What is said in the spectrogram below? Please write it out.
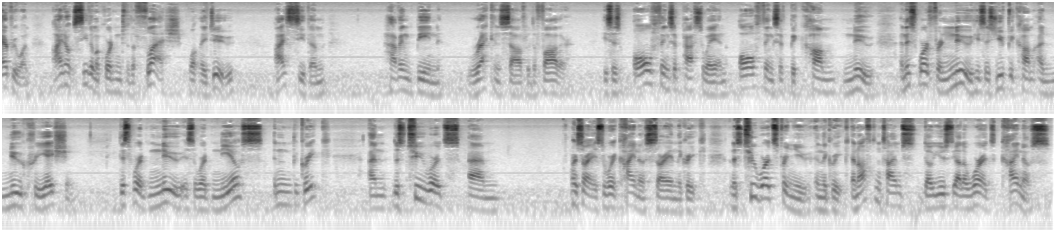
everyone. I don't see them according to the flesh, what they do. I see them having been reconciled with the Father. He says, All things have passed away and all things have become new. And this word for new, he says, You've become a new creation. This word new is the word neos in the Greek. And there's two words, um, or sorry, it's the word kainos, sorry, in the Greek. And there's two words for new in the Greek. And oftentimes they'll use the other words, kainos.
